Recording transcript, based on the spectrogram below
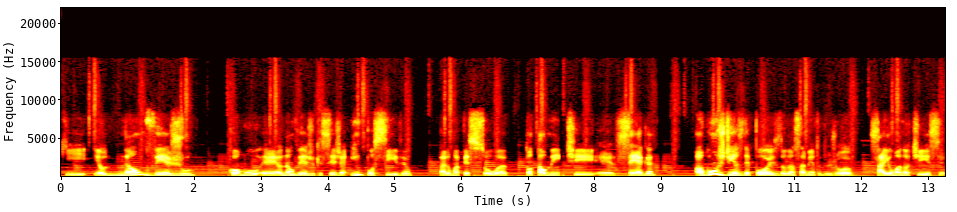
que eu não vejo como. é, eu não vejo que seja impossível para uma pessoa totalmente é, cega. Alguns dias depois do lançamento do jogo, saiu uma notícia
